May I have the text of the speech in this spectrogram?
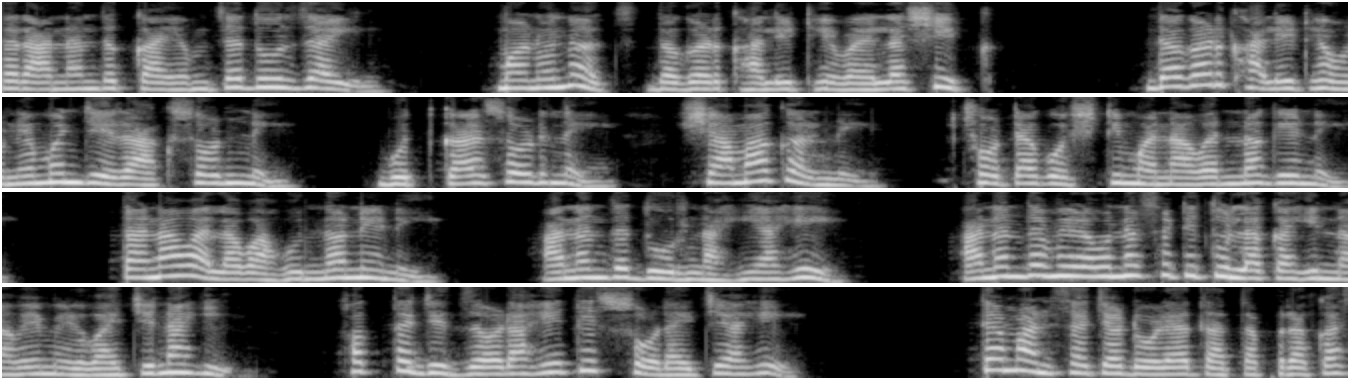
तर आनंद कायमचा दूर जाईल. म्हणूनच दगड खाली ठेवायला शिक. दगड खाली ठेवणे म्हणजे राग सोडणे भूतकाळ सोडणे क्षमा करणे छोट्या गोष्टी मनावर न घेणे तणावाला वाहून न नेणे. आनंद दूर नाही आहे. आनंद मिळवण्यासाठी तुला काही नवे मिळवायचे नाही. फक्त जे जड आहे ते सोडायचे आहे. त्या माणसाच्या डोळ्यात आता प्रकाश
